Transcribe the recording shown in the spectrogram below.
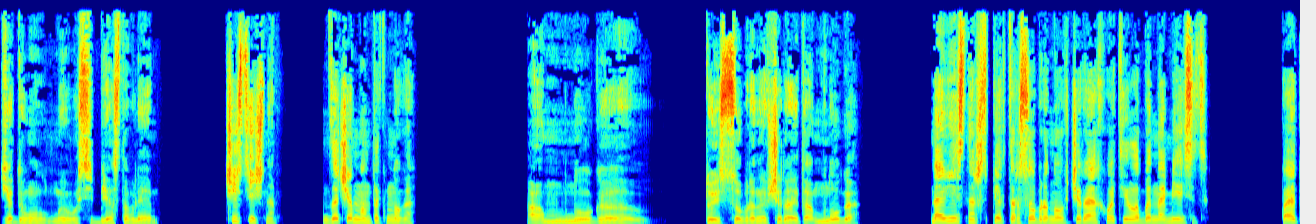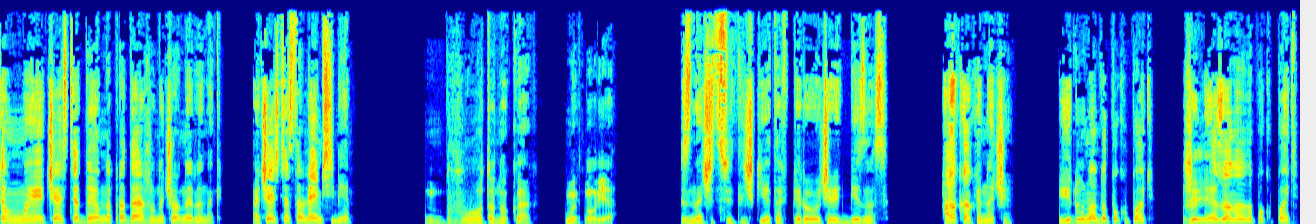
«Я думал, мы его себе оставляем». «Частично. Зачем нам так много?» «А много... То есть собранное вчера — это много?» «На весь наш спектр собранного вчера хватило бы на месяц. Поэтому мы часть отдаем на продажу на черный рынок, а часть оставляем себе». «Вот оно как», — хмыкнул я. «Значит, светлячки — это в первую очередь бизнес?» «А как иначе? Еду надо покупать, железо надо покупать.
